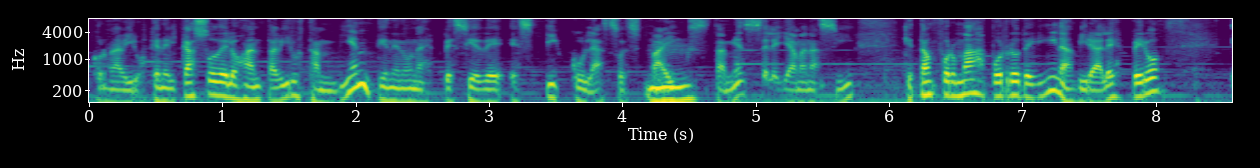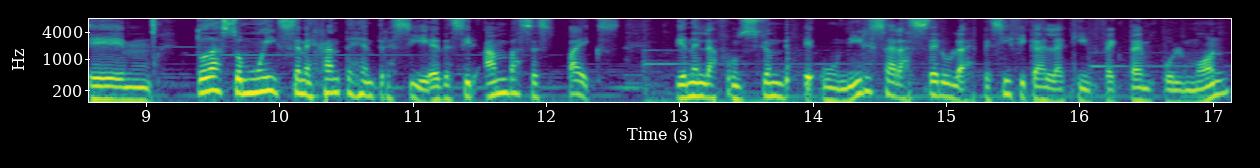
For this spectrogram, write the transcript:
coronavirus. Que en el caso de los antivirus también tienen una especie de espículas o spikes, también se le llaman así, que están formadas por proteínas virales, pero em, todas son muy semejantes entre sí. Es decir, ambas spikes tienen la función de unirse a la célula específica en la que infecta en pulmón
